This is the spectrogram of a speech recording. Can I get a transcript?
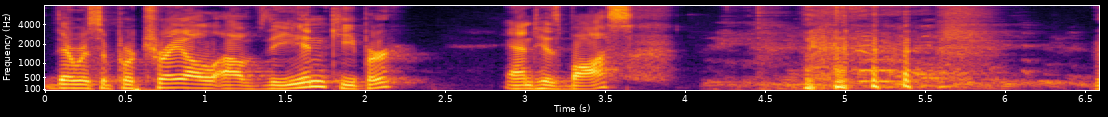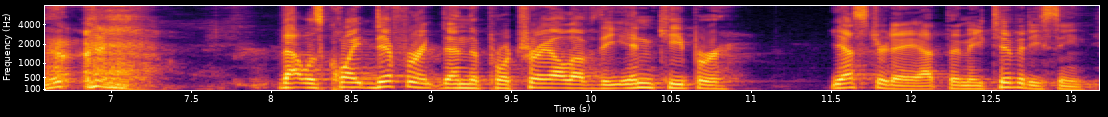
there was a portrayal of the innkeeper and his boss. that was quite different than the portrayal of the innkeeper yesterday at the nativity scene.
